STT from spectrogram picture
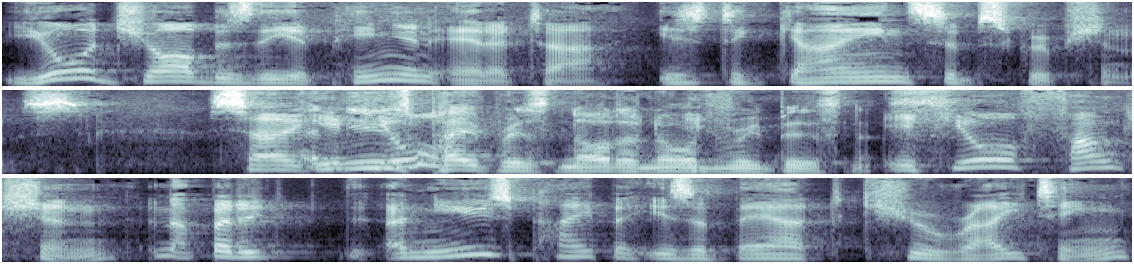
your job as the opinion editor is to gain subscriptions. So A if newspaper is not an ordinary business. if your function, no, but it, a newspaper is about curating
